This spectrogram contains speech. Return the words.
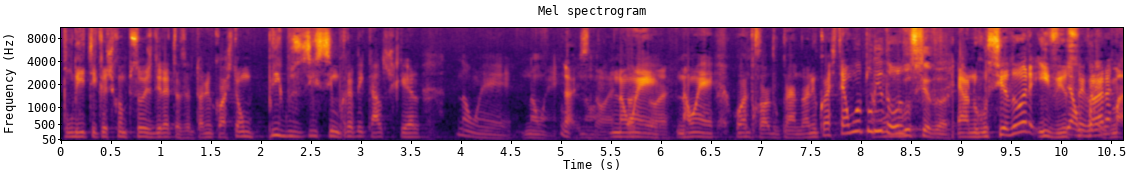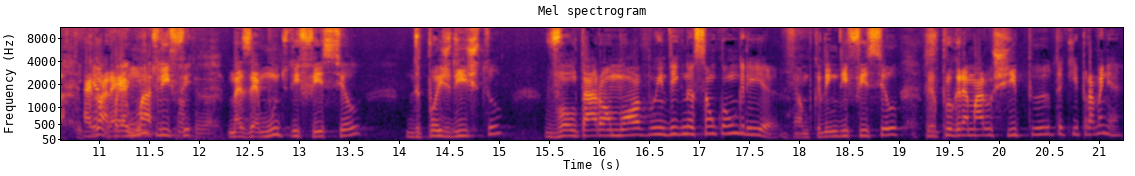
políticas com pessoas diretas. António Costa é um perigosíssimo radical de esquerda. Não é, não é. Não, não, não, é, não, é, não é. O António Costa é um habilidoso. É um negociador. É um negociador e viu-se é um agora. Agora, é, um é muito difícil, mas é muito difícil, depois disto, voltar ao modo indignação com a Hungria. É um bocadinho difícil reprogramar o chip daqui para amanhã.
